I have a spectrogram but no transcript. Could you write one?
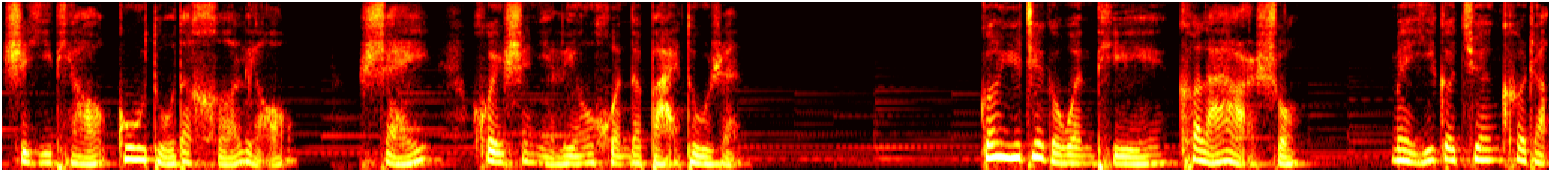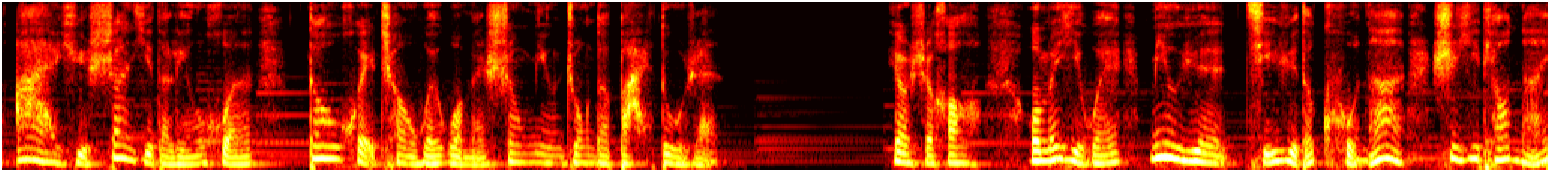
是一条孤独的河流，谁会是你灵魂的摆渡人？关于这个问题，克莱尔说：“每一个镌刻着爱与善意的灵魂，都会成为我们生命中的摆渡人。”有时候，我们以为命运给予的苦难是一条难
